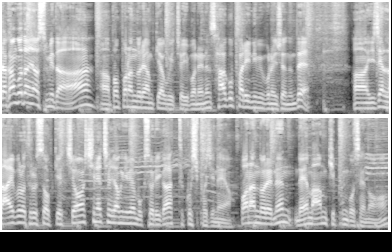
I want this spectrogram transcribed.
자 광고 다녀왔습니다. 아, 뻔뻔한 노래 함께하고 있죠. 이번에는 4982님이 보내주셨는데 아, 이젠 라이브로 들을 수 없겠죠? 신해철 형님의 목소리가 듣고 싶어지네요. 뻔한 노래는 내 마음 깊은 곳에 넣어.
